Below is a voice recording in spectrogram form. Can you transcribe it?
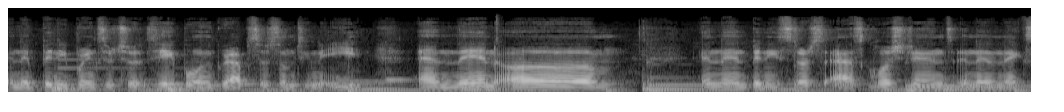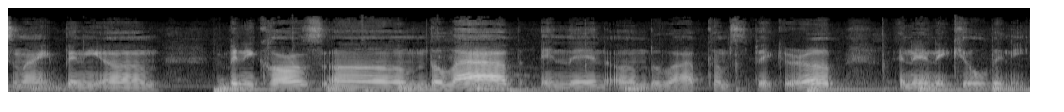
and then Benny brings her to the table and grabs her something to eat, and then um and then Benny starts to ask questions, and then the next night Benny um Benny calls um, the lab, and then um, the lab comes to pick her up, and then they kill Benny.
